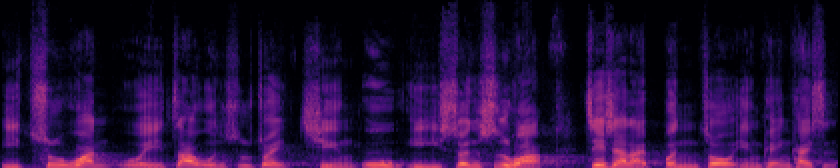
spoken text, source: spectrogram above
以触犯伪造文书罪，请勿以身试法。接下来本周影片开始。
